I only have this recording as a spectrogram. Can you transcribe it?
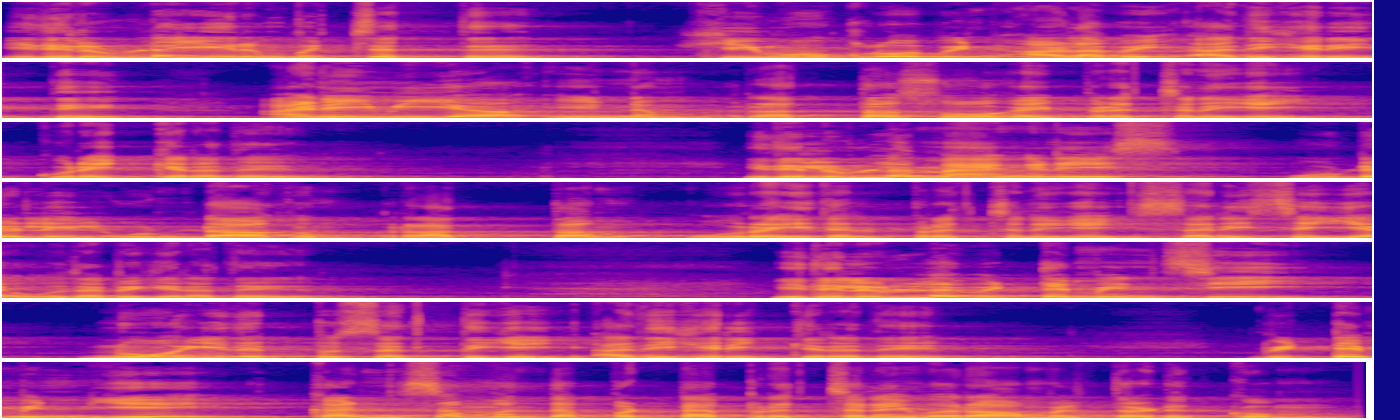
இதிலுள்ள இரும்புச்சத்து ஹீமோகுளோபின் அளவை அதிகரித்து அனிமியா என்னும் இரத்த சோகை பிரச்சனையை குறைக்கிறது. இதிலுள்ள மேங்கனீஸ் உடலில் உண்டாகும் இரத்தம் உறைதல் பிரச்சனையை சரி செய்ய உதவுகிறது. இதிலுள்ள விட்டமின் சி நோய் எதிர்ப்பு சக்தியை அதிகரிக்கிறது. விட்டமின் ஏ கண் சம்பந்தப்பட்ட பிரச்சனை வராமல் தடுக்கும்.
